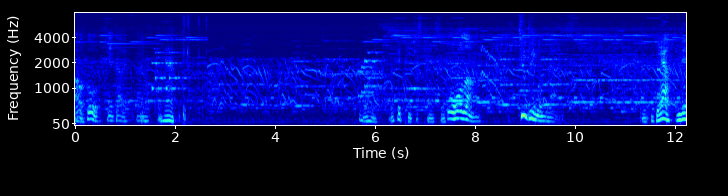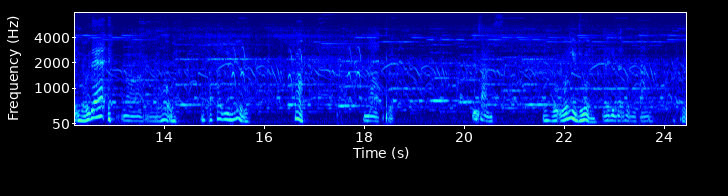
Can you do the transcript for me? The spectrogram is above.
Oh, cool. Can't die. Yeah. Wow, look at Peach's castle. Well, hold on. Two penguin guys. Uh, yeah, you didn't know that? No, Whoa. I, I thought you knew. Huh. No. Good times. What, what are you doing? Gotta get that purple coin. There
